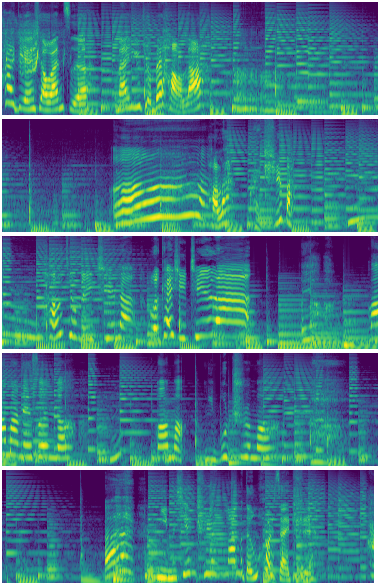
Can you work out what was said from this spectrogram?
快点，小丸子，鳗鱼准备好了。啊，好了，快吃吧。嗯，好久没吃了，我开始吃了。哎呀，妈妈那份呢？嗯，妈妈你不吃吗？啊，哎，你们先吃，妈妈等会儿再吃。好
